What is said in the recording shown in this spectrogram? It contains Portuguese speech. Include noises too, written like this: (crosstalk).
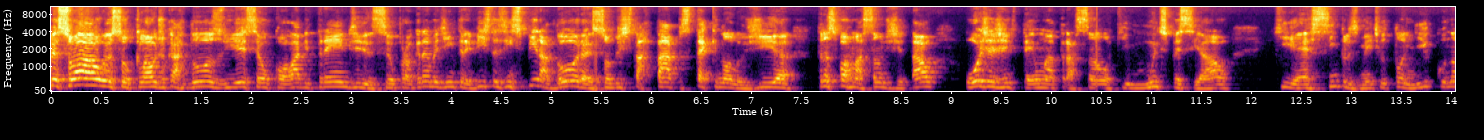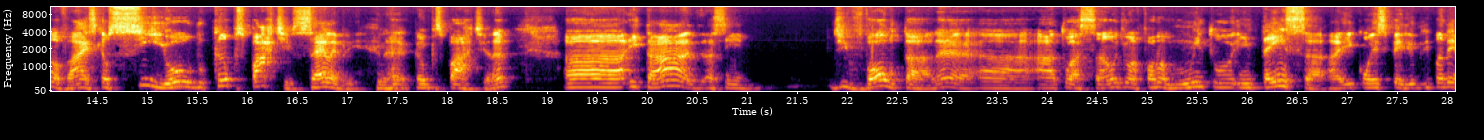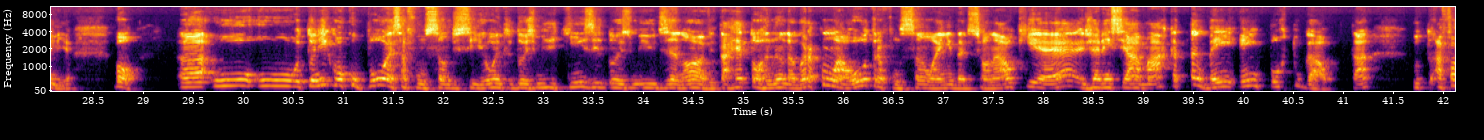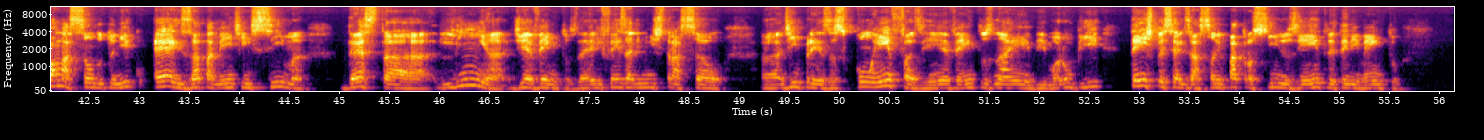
pessoal, eu sou Cláudio Cardoso e esse é o Colab Trends, seu programa de entrevistas inspiradoras sobre startups, tecnologia, transformação digital. Hoje a gente tem uma atração aqui muito especial, que é simplesmente o Tonico Novaes, que é o CEO do Campus Party, célebre, (laughs) né? Campus Party, né? Uh, e tá, assim, de volta né, à, à atuação de uma forma muito intensa aí com esse período de pandemia. Bom, Uh, o, o Tonico ocupou essa função de CEO entre 2015 e 2019, está retornando agora com uma outra função ainda adicional, que é gerenciar a marca também em Portugal. Tá? O, a formação do Tonico é exatamente em cima desta linha de eventos. Né? Ele fez administração uh, de empresas com ênfase em eventos na EMB Morumbi, tem especialização em patrocínios e entretenimento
